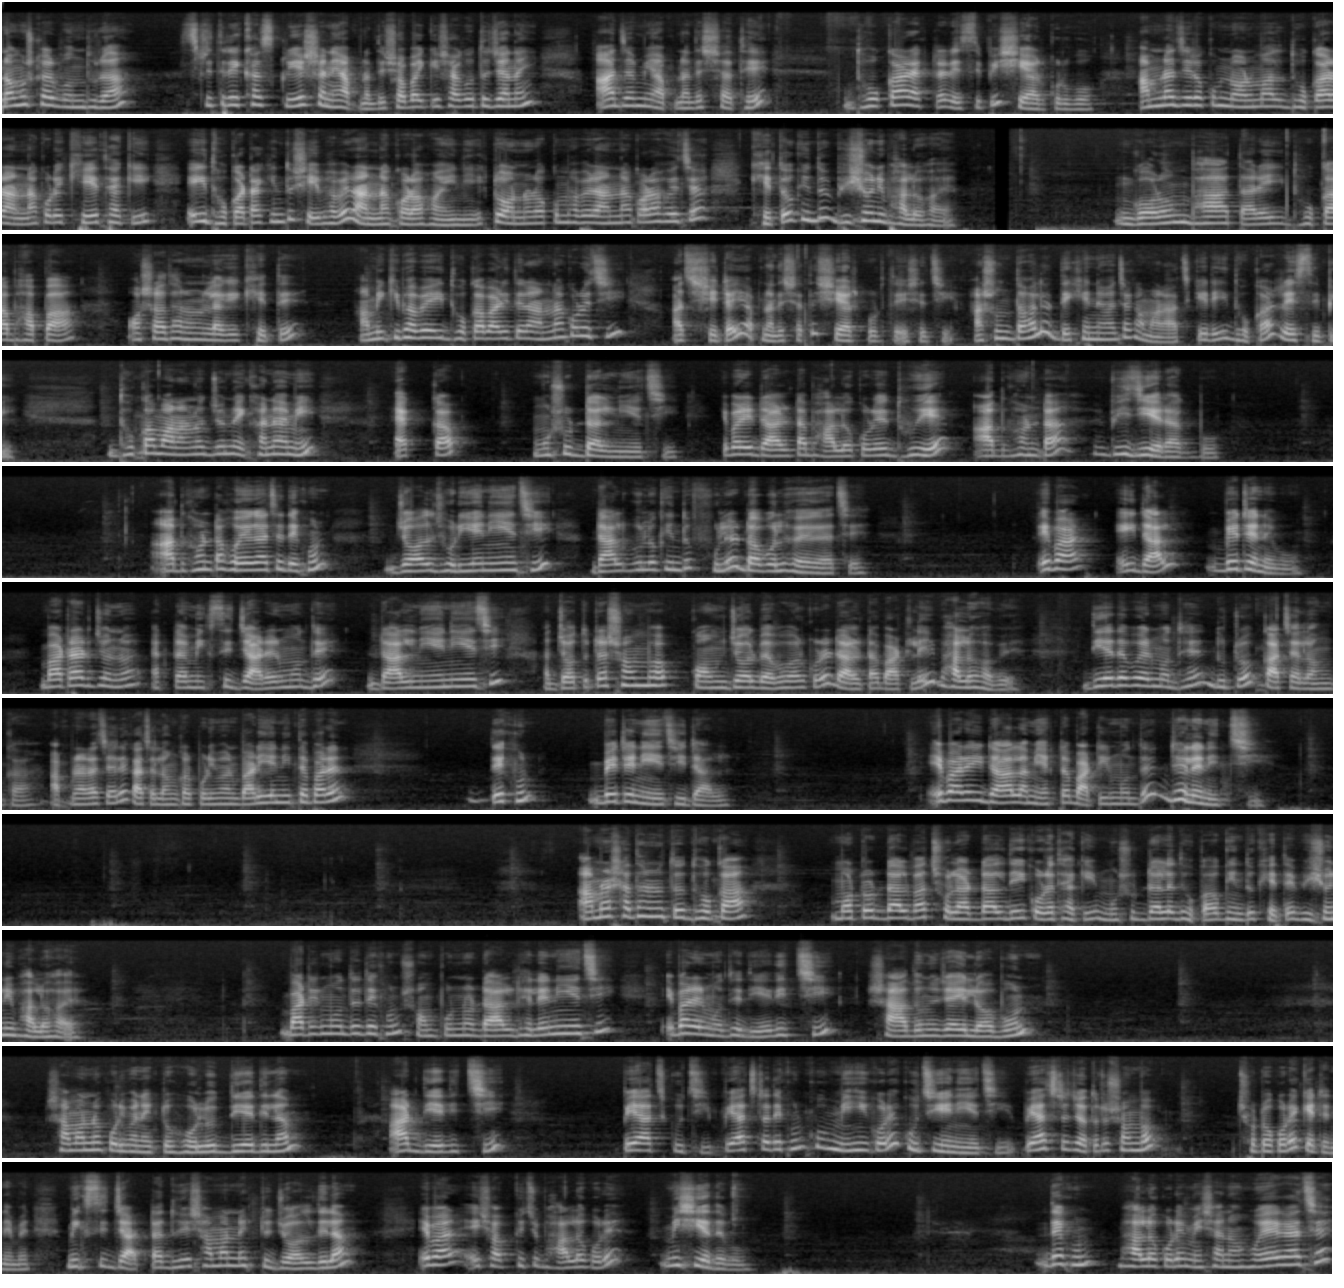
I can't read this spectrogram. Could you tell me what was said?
নমস্কার বন্ধুরা স্মৃতিরেখা ক্রিয়েশনে আপনাদের সবাইকে স্বাগত জানাই। আজ আমি আপনাদের সাথে ধোকার একটা রেসিপি শেয়ার করব। আমরা যেরকম নর্মাল ধোকা রান্না করে খেয়ে থাকি, এই ধোকাটা কিন্তু সেইভাবে রান্না করা হয়নি। একটু অন্যরকমভাবে রান্না করা হয়েছে, খেতেও কিন্তু ভীষণই ভালো হয়। গরম ভাত আর এই ধোকা ভাপা অসাধারণ লাগে খেতে। আমি কীভাবে এই ধোকা বাড়িতে রান্না করেছি আজ সেটাই আপনাদের সাথে শেয়ার করতে এসেছি। আসুন তাহলে দেখে নেওয়া যাক আমার আজকের এই ধোকার রেসিপি ধোকা বানানোর জন্য এখানে আমি এক কাপ মসুর ডাল নিয়েছি। এবার এই ডালটা ভালো করে ধুয়ে আধ ঘণ্টা ভিজিয়ে রাখব। আধ ঘণ্টা হয়ে গেছে দেখুন, জল ঝরিয়ে নিয়েছি, ডালগুলো কিন্তু ফুলে ডবল হয়ে গেছে। এবার এই ডাল বেটে নেব। বাটার জন্য একটা মিক্সির জারের মধ্যে ডাল নিয়ে নিয়েছি। আর যতটা সম্ভব কম জল ব্যবহার করে ডালটা বাটলেই ভালো হবে। দিয়ে দেবো এর মধ্যে দুটো কাঁচা লঙ্কা। আপনারা চাইলে কাঁচা লঙ্কার পরিমাণ বাড়িয়ে নিতে পারেন। দেখুন, বেটে নিয়েছি ডাল। এবার এই ডাল আমি একটা বাটির মধ্যে ঢেলে নিচ্ছি। আমরা সাধারণত ধোকা, মটর ডাল বা ছোলার ডাল দিয়েই করে থাকি। মুসুর ডালে ধোকাও কিন্তু খেতে ভীষণই ভালো হয়। বাটির মধ্যে দেখুন, সম্পূর্ণ ডাল ঢেলে নিয়েছি। এবার এর মধ্যে দিয়ে দিচ্ছি স্বাদ অনুযায়ী লবণ। সামান্য পরিমাণে একটু হলুদ দিয়ে দিলাম। আর দিয়ে দিচ্ছি পেঁয়াজ কুচি। পেঁয়াজটা দেখুন, খুব মিহি করে কুচিয়ে নিয়েছি। পেঁয়াজটা যতটা সম্ভব ছোট করে কেটে নেবেন। মিক্সির জারটা ধুয়ে সামান্য একটু জল দিলাম। এবার এই সব কিছু ভালো করে মিশিয়ে দেব। দেখুন, ভালো করে মেশানো হয়ে গেছে।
